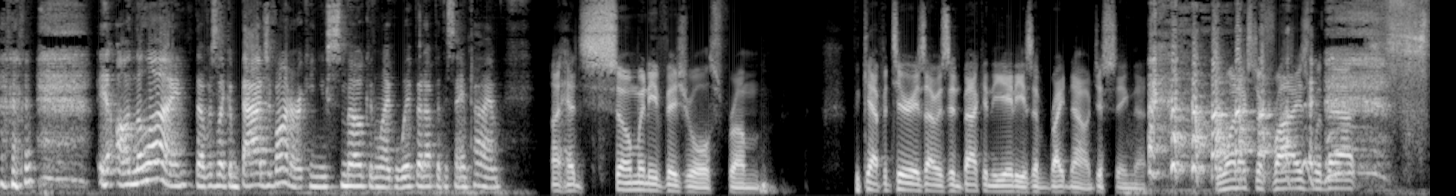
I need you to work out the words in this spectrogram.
on the line, that was like a badge of honor. Can you smoke and like whip it up at the same time? I had so many visuals from the cafeterias I was in back in the 80s of right now, just seeing that. you want extra fries with that?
